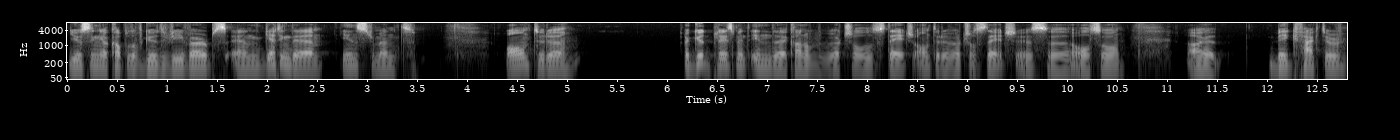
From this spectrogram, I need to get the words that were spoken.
using a couple of good reverbs and getting the instrument onto the a good placement in the kind of virtual stage onto the virtual stage is uh, also a big factor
